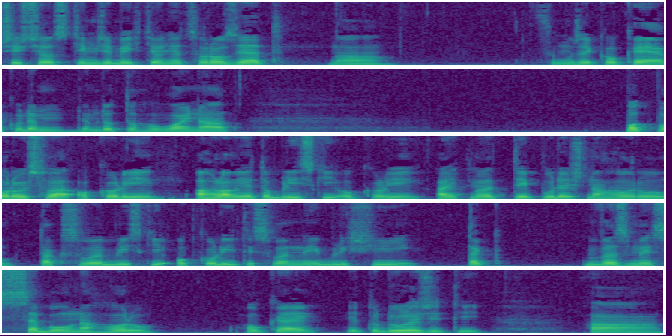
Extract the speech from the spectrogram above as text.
přišel s tím, že bych chtěl něco rozjet a jsem mu řekl, OK, jako jdem, jdem do toho, why not? Podporuj své okolí a hlavně to blízký okolí a jakmile ty půjdeš nahoru, tak svoje blízký okolí, ty své nejbližší, tak vezmi s sebou nahoru. OK? Je to důležitý. A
